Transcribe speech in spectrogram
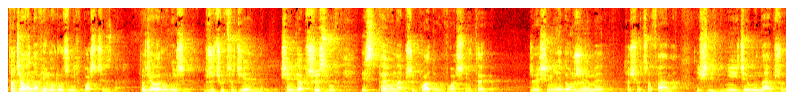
to działa na wielu różnych płaszczyznach. To działa również w życiu codziennym. Księga Przysłów jest pełna przykładów właśnie tego, że jeśli nie dążymy, to się cofamy. Jeśli nie idziemy naprzód,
